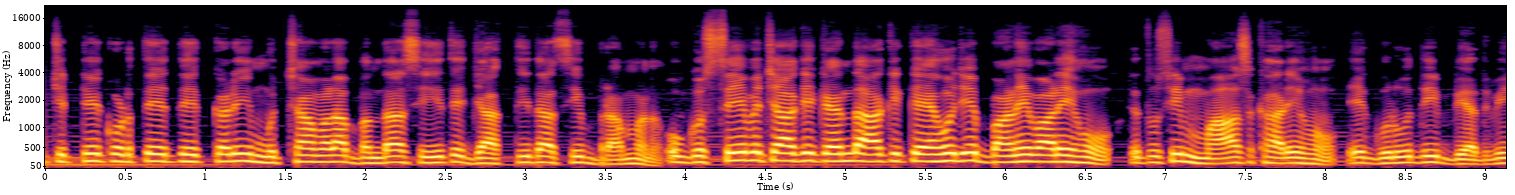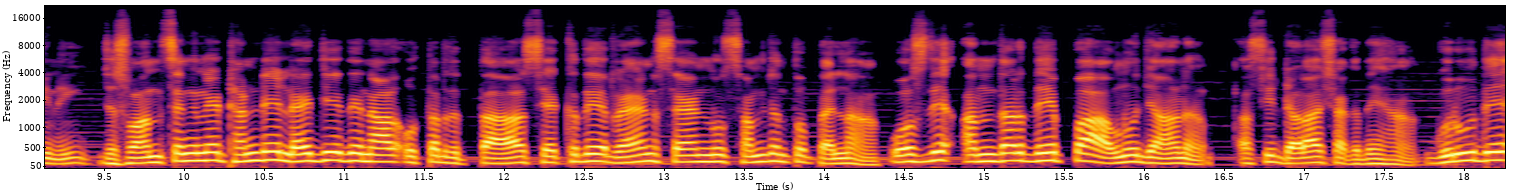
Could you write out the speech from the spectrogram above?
ਚਿੱਟੇ ਕੁੜਤੇ ਤੇ ਕੜੀ ਮੁੱਛਾਂ ਵਾਲਾ ਬੰਦਾ ਸੀ ਤੇ ਜਾਤੀ ਦਾ ਸੀ ਬ੍ਰਾਹਮਣ। ਉਹ ਗੁੱਸੇ ਵਿੱਚ ਆ ਕੇ ਕਹਿੰਦਾ ਕਿ ਕਿਹੋ ਜੇ ਬਾਣੇ ਵਾਲੇ ਹੋ ਤੇ ਤੁਸੀਂ ਮਾਸ ਖਾਰੇ ਹੋ, ਇਹ ਗੁਰੂ ਦੀ ਬੇਅਦਬੀ ਨਹੀਂ। ਜਸਵੰਤ ਸਿੰਘ ਨੇ ਠੰਡੇ ਲਹਿਜੇ ਦੇ ਨਾਲ ਉੱਤਰ ਦਿੱਤਾ, ਸਿੱਖ ਦੇ ਰਹਿਣ ਸਹਿਣ ਨੂੰ ਸਮਝਣ ਤੋਂ ਪਹਿਲਾਂ ਉਸ ਦੇ ਅੰਦਰ ਦੇ ਭਾਵ ਨੂੰ ਜਾਣ। ਅਸੀਂ ਡੜਾ ਸਕਦੇ ਹਾਂ। ਗੁਰੂ ਦੇ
